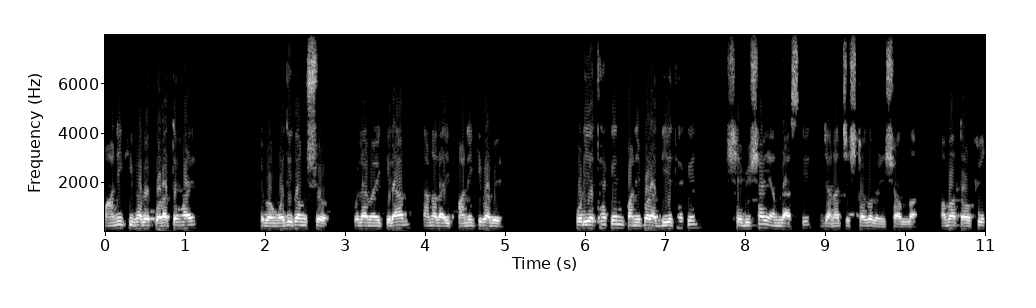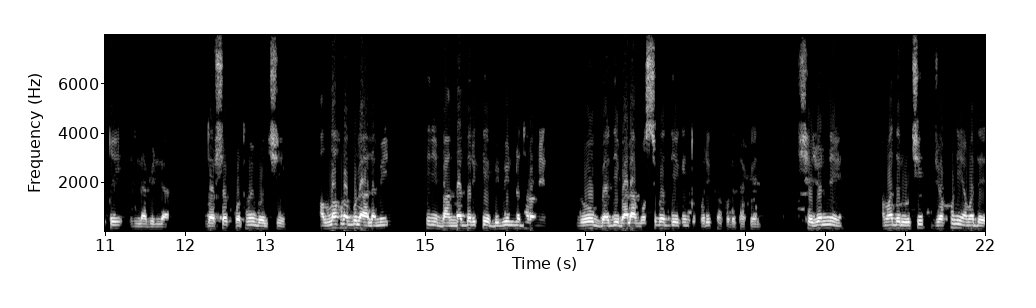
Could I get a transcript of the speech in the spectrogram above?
পানি কীভাবে পড়াতে হয় এবং অধিকাংশ ওলামাই কিরাম তানারা এই পানি কীভাবে পড়িয়ে থাকেন, পানি পড়া দিয়ে থাকেন, সে বিষয়ে আমরা আজকে জানার চেষ্টা করব ইনশাআল্লাহ। আমার তৌফিকি ইল্লা বিল্লাহ। দর্শক, প্রথমে বলছি, আল্লাহ রাবুল আলমী তিনি বান্দাদেরকে বিভিন্ন ধরনের রোগ, ব্যাধি, বালা, মুসিবত দিয়ে কিন্তু পরীক্ষা করে থাকেন। সেজন্য আমাদের উচিত যখনই আমাদের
